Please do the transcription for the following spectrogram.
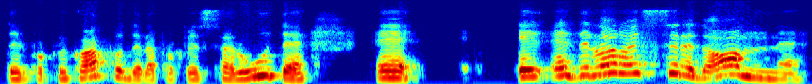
del proprio corpo, della propria salute è, e, e del loro essere donne,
